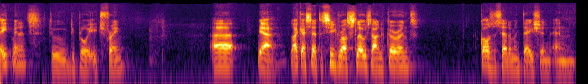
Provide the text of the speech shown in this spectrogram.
eight minutes to deploy each frame. Uh, yeah, like I said, the seagrass slows down the current, causes sedimentation, and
